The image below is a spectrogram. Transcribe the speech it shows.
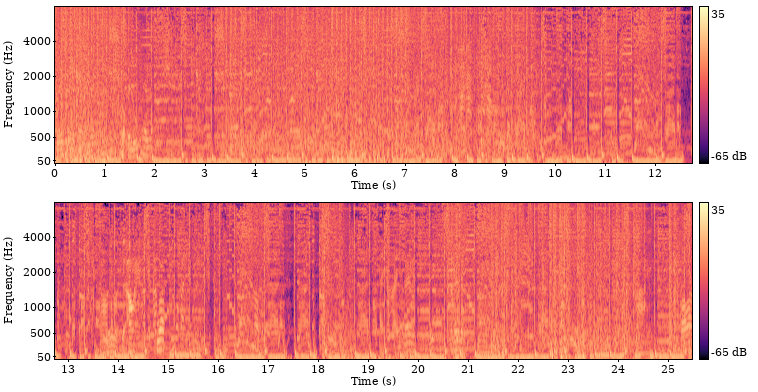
เดินไปเลยบอกไปรู้แค่นั้น กลัวกลัวบ้านแทงมันมันจะไม่เข้ามาแล้วใส่กันไรแม่เลยเฮ้ยแม่เลยตายเพราะว่า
